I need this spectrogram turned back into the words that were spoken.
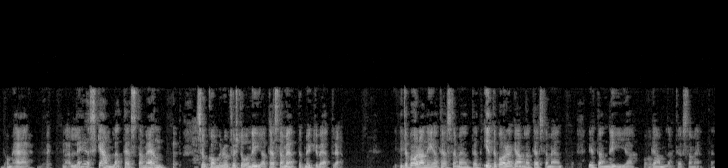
de här böckerna. Läs Gamla Testamentet så kommer du att förstå Nya Testamentet mycket bättre. Inte bara Nya Testamentet, inte bara Gamla Testamentet, utan Nya och Gamla Testamentet.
